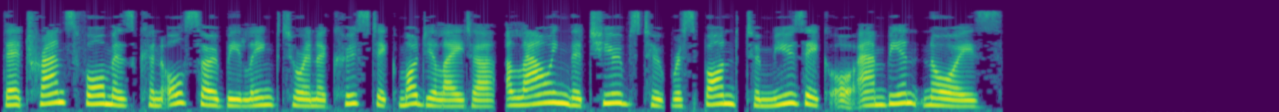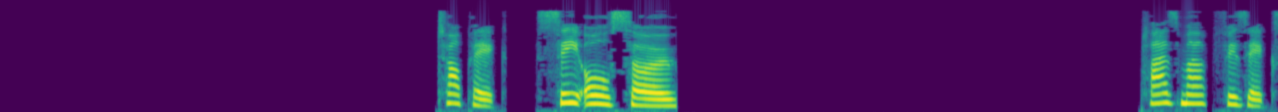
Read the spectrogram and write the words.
Their transformers can also be linked to an acoustic modulator, allowing the tubes to respond to music or ambient noise. Topic. See also Plasma physics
